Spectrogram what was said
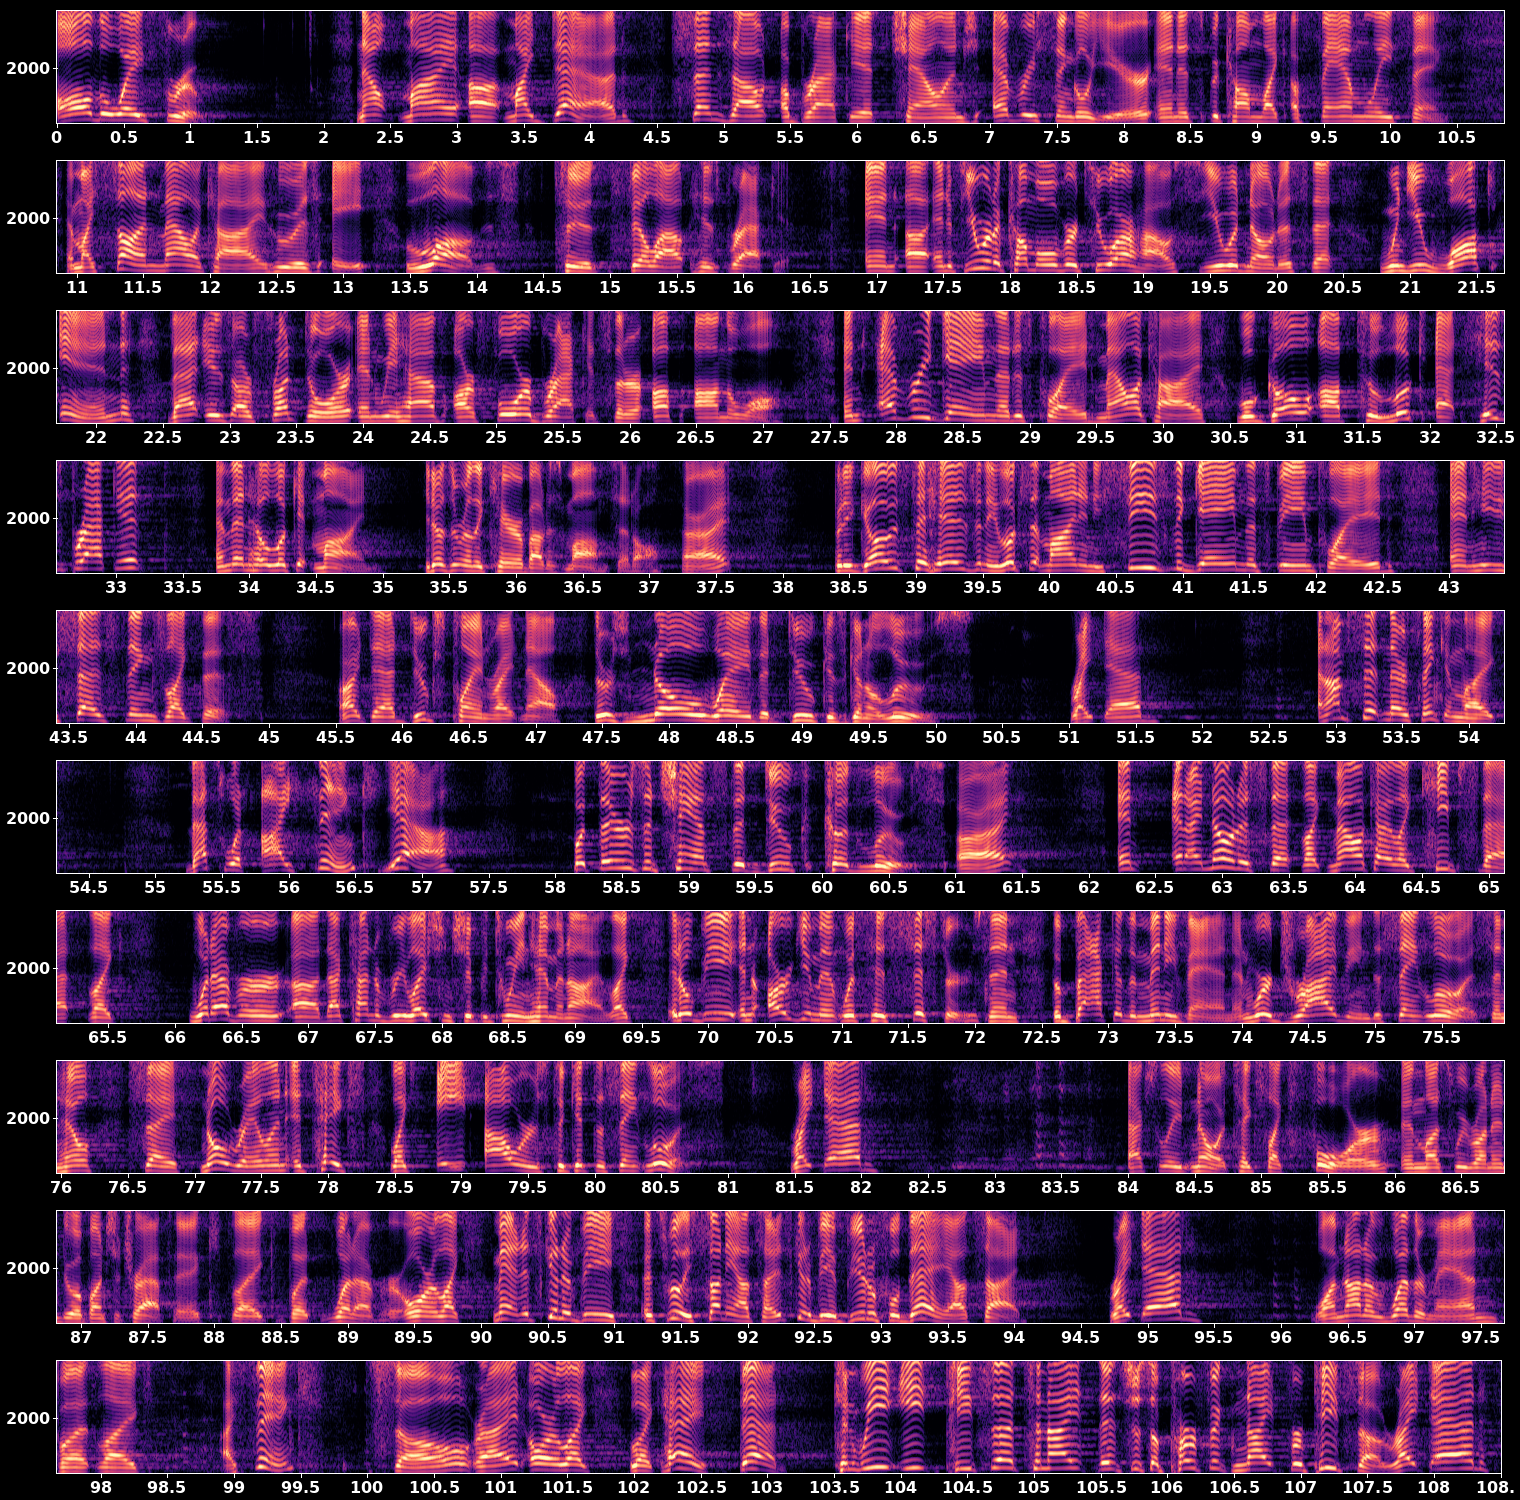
all the way through. Now, my, uh, my dad sends out a bracket challenge every single year, and it's become like a family thing. And my son, Malachi, who is eight, loves to fill out his bracket. And, uh, and if you were to come over to our house, you would notice that when you walk in, that is our front door, and we have our four brackets that are up on the wall. And every game that is played, Malachi will go up to look at his bracket and then he'll look at mine. He doesn't really care about his mom's at all, all right? But he goes to his and he looks at mine and he sees the game that's being played and he says things like this All right, Dad, Duke's playing right now. There's no way that Duke is gonna lose. Right, Dad? And I'm sitting there thinking, like, that's what I think, yeah, but there's a chance that Duke could lose, all right? And and I noticed that like Malachi like keeps that like whatever uh, that kind of relationship between him and I. Like it'll be an argument with his sisters in the back of the minivan, and we're driving to St. Louis, and he'll say, No, Raylan, it takes like eight hours to get to St. Louis. Right, Dad? Actually, no, it takes like four unless we run into a bunch of traffic, like, but whatever. Or like, man, it's gonna be, it's really sunny outside. It's gonna be a beautiful day outside. Right, Dad? Well, I'm not a weatherman, but like, I think so, right? Or like, like, hey, Dad, can we eat pizza tonight? It's just a perfect night for pizza, right, Dad?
